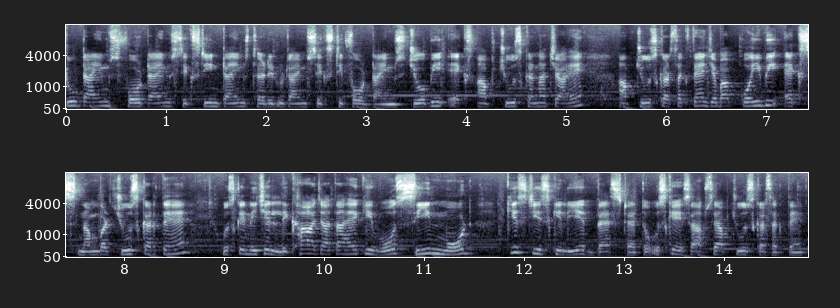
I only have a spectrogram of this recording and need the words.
two times four times sixteen times thirty two times sixty four times जो भी एक्स आप चूज़ करना चाहें, आप चूज़ कर सकते हैं। जब आप कोई भी एक्स नंबर चूज़ करते हैं, उसके नीचे लिखा आ जाता है कि वो सीन मोड किस चीज़ के लिए बेस्ट है तो उसके हिसाब से आप चूज़ कर सकते हैं।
